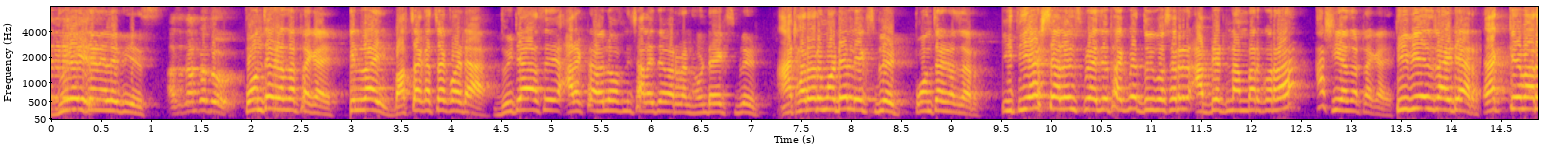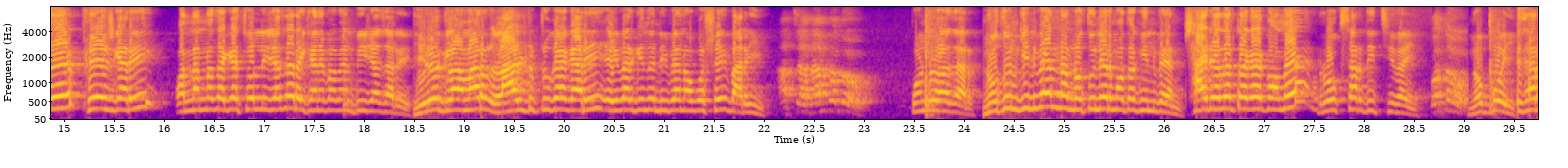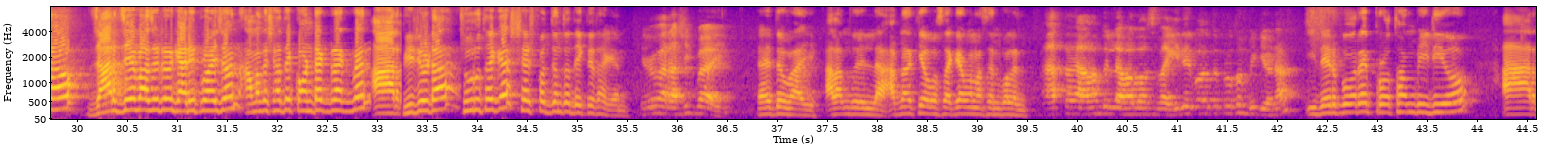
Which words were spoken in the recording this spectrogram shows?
ডুয়েল চ্যানেল এবিএস আচ্ছা দাম কত? পঞ্চাশ হাজার টাকায়। কিল ভাই বাচ্চা কাচ্চা কয়টা? দুইটা আছে আরেকটা হলো আপনি চালাইতে পারবেন হোন্ডা এক্স ব্লেড আঠারোর মডেল এক্স ব্লেড পঞ্চাশ হাজার। ইতিহাস চ্যালেঞ্জ প্রাইজে থাকবে দুই বছরের আপডেট নাম্বার করা আশি হাজার টাকায়। টিভিএস রাইডার একেবারে ফ্রেশ গাড়ি অন্যান্য জায়গায় চল্লিশ হাজার এখানে পাবেন বিশ হাজারে। হিরো গ্লামার লাল টুকটুকা গাড়ি এইবার কিন্তু নিবেন অবশ্যই বাড়ি। আচ্ছা দাম কত? পনেরো হাজার। নতুন কিনবেন না নতুনের মতো কিনবেন? ষাট হাজার টাকা কমে রোকসার দিচ্ছি ভাই। নব্বই। এছাড়াও যার যে বাজেটের গাড়ি প্রয়োজন আমাদের সাথে কন্ট্যাক্ট রাখবেন আর ভিডিওটা শুরু থেকে শেষ পর্যন্ত দেখতে থাকেন। কি ভাই? এই তো ভাই আলহামদুলিল্লাহ। আপনার কি অবস্থা? কেমন আছেন বলেন? আলহামদুলিল্লাহ ভালো আছে ভাই। ঈদের পরে তো প্রথম ভিডিও না? ঈদের পরে প্রথম ভিডিও আর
